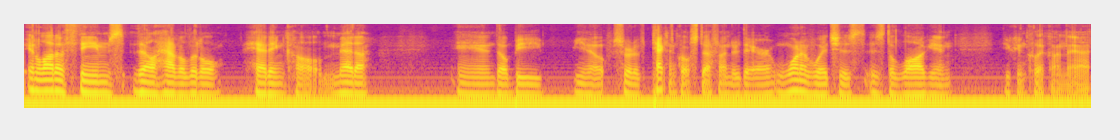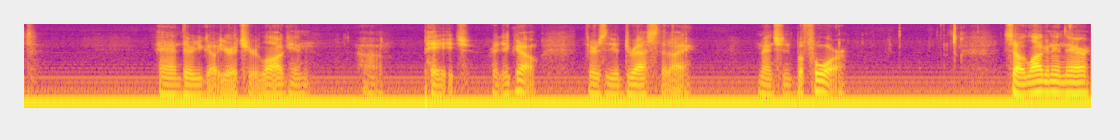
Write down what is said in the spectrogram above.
in a lot of themes they'll have a little heading called meta and there'll be you know, sort of technical stuff under there, one of which is, is the login. You can click on that. And there you go, you're at your login um, page, ready to go. There's the address that I mentioned before. So logging in there.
